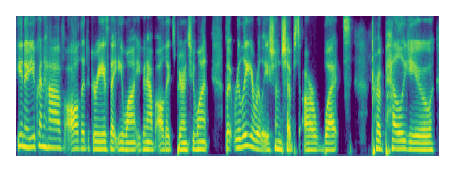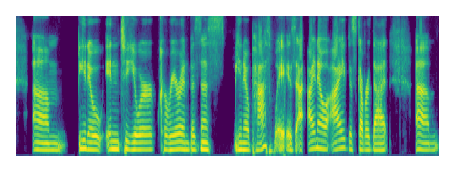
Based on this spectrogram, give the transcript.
you know, you can have all the degrees that you want, you can have all the experience you want, but really your relationships are what propel you um, you know, into your career and business, you know, pathways. I, I know I discovered that um,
